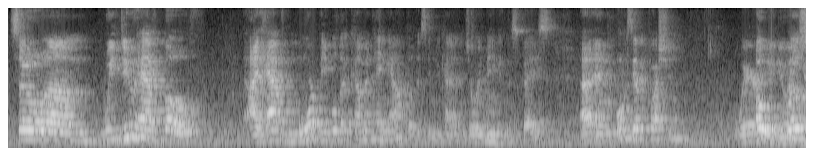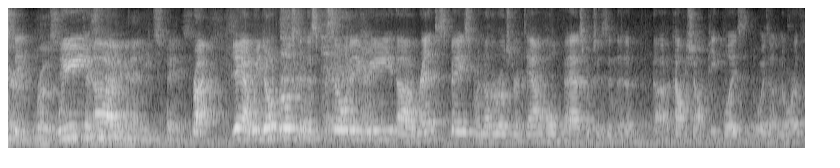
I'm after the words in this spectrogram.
So um, we do have both. I have more people that come and hang out, though, that seem to kind of enjoy being in the space. Uh, and what was the other question? Where are oh, you doing roasting. roasting? We, because uh, now you're going to need space. Right. Yeah, we don't roast in this facility. We uh, rent space from another roaster in town, Holdfast, which is in the uh, coffee shop Peak Place, a ways up north.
